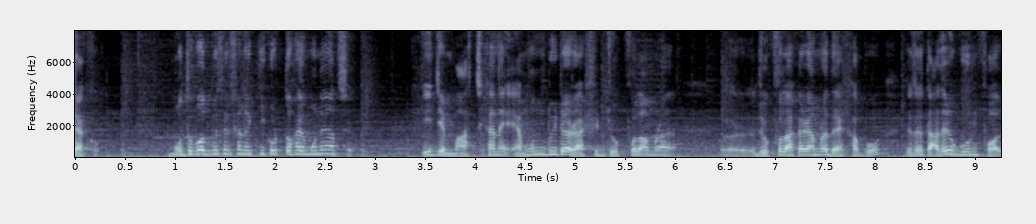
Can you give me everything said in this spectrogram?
দেখো মধ্যপদ বিশ্লেষণে কি করতে হয় মনে আছে? এই যে মাঝখানে এমন দুইটা রাশির যোগফল আমরা যোগফল আকারে আমরা দেখাবো যাতে তাদের গুণফল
